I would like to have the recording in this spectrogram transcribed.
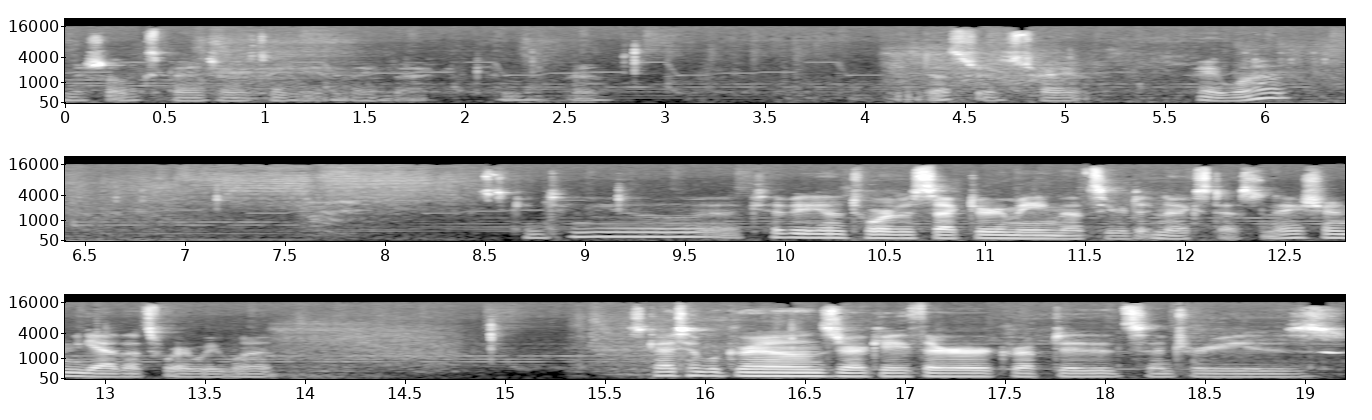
Initial expansion. Take everything back. Come back around. Industrial Stripe. Wait, what? Continue activity in the Torvus sector, meaning that's your next destination. Yeah, that's where we went. Sky Temple Grounds, Dark Aether, Corrupted Centuries,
